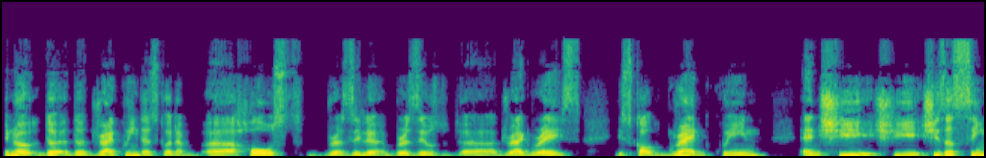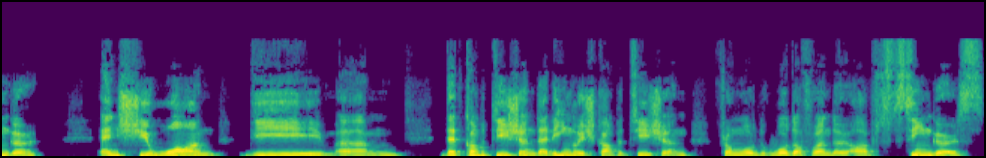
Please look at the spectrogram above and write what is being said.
You know the the drag queen that's gonna uh, host Brazil Brazil's uh, drag race is called Grag Queen, and she she she's a singer, and she won the um, that competition, that English competition from World, World of Wonder of singers,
